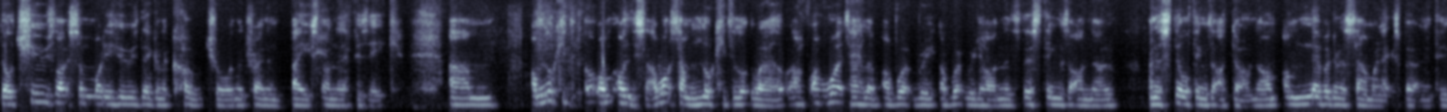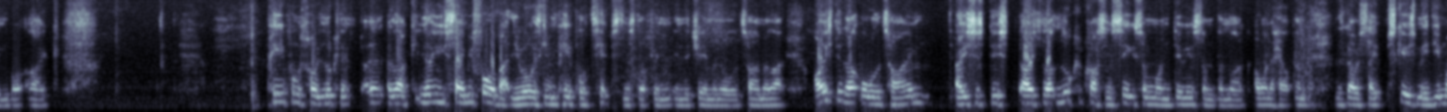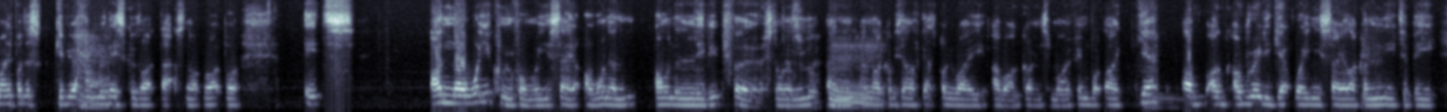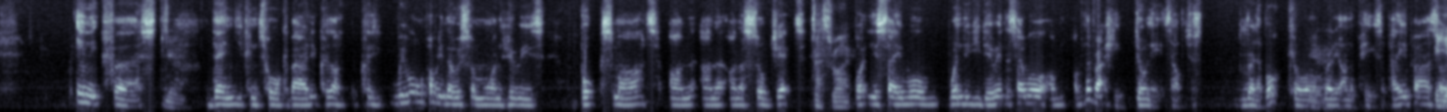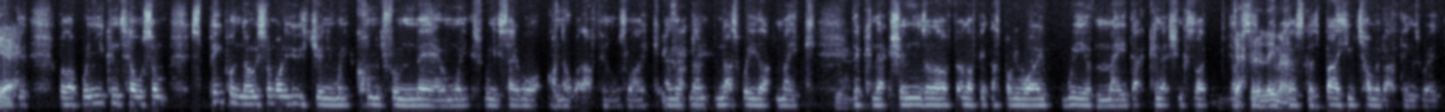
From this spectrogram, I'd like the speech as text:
they'll choose like somebody who they're going to coach or they're training based on their physique. Um, I'm lucky. To, on, on this, I won't say I'm lucky to look the way I I've worked a hell of, I've worked really, I've worked really hard, and there's, there's things that I know, and there's still things that I don't know. I'm, I'm never going to sound an expert or anything, but like people probably looking at uh, like you know you saying before about you're always giving people tips and stuff in, in the gym and all the time. And like I used to do that all the time. I used to just I used to like look across and see someone doing something like I want to help them. Just go and say, "Excuse me, do you mind if I just give you a hand with this?" Because like that's not right. But it's I know where you're coming from. when you say, "I want to, I want to live it first. I want to look," and, and Mm. like obviously I think that's probably why how I got into my thing. But like, yeah, I, I, I really get when you say like I need to be in it first. Yeah. Then you can talk about it because because we all probably know someone who is book smart on on a, on a subject. That's right. But you say, well, when did you do it? They say, well, I've, I've never actually done it. So I've just read a book or Yeah. read it on a piece of paper. So Yeah. but like when you can tell some people know someone who's genuine when it comes from there, and when it's when you say, well, I know what that feels like, and, that, Exactly. and that's where you like make Yeah. the connections, and I, and I think that's probably why we have made that connection because like Definitely, man. because basically you told me about things where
